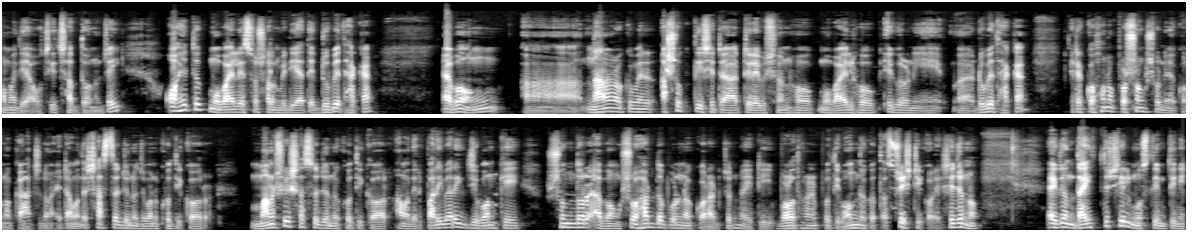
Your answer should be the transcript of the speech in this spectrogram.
সময় দেওয়া উচিত সাধ্য অনুযায়ী। অহেতুক মোবাইলে, সোশ্যাল মিডিয়াতে ডুবে থাকা এবং নানা রকমের আসক্তি সেটা টেলিভিশন হোক, মোবাইল হোক, এগুলো নিয়ে ডুবে থাকা, এটা কখনো প্রশংসনীয় কোনো কাজ নয়। এটা আমাদের স্বাস্থ্যের জন্য যেমন ক্ষতিকর, মানসিক স্বাস্থ্যের জন্য ক্ষতিকর, আমাদের পারিবারিক জীবনকে সুন্দর এবং সৌহার্দ্যপূর্ণ করার জন্য এটি বড় ধরনের প্রতিবন্ধকতা সৃষ্টি করে। সেজন্য একজন দায়িত্বশীল মুসলিম, তিনি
